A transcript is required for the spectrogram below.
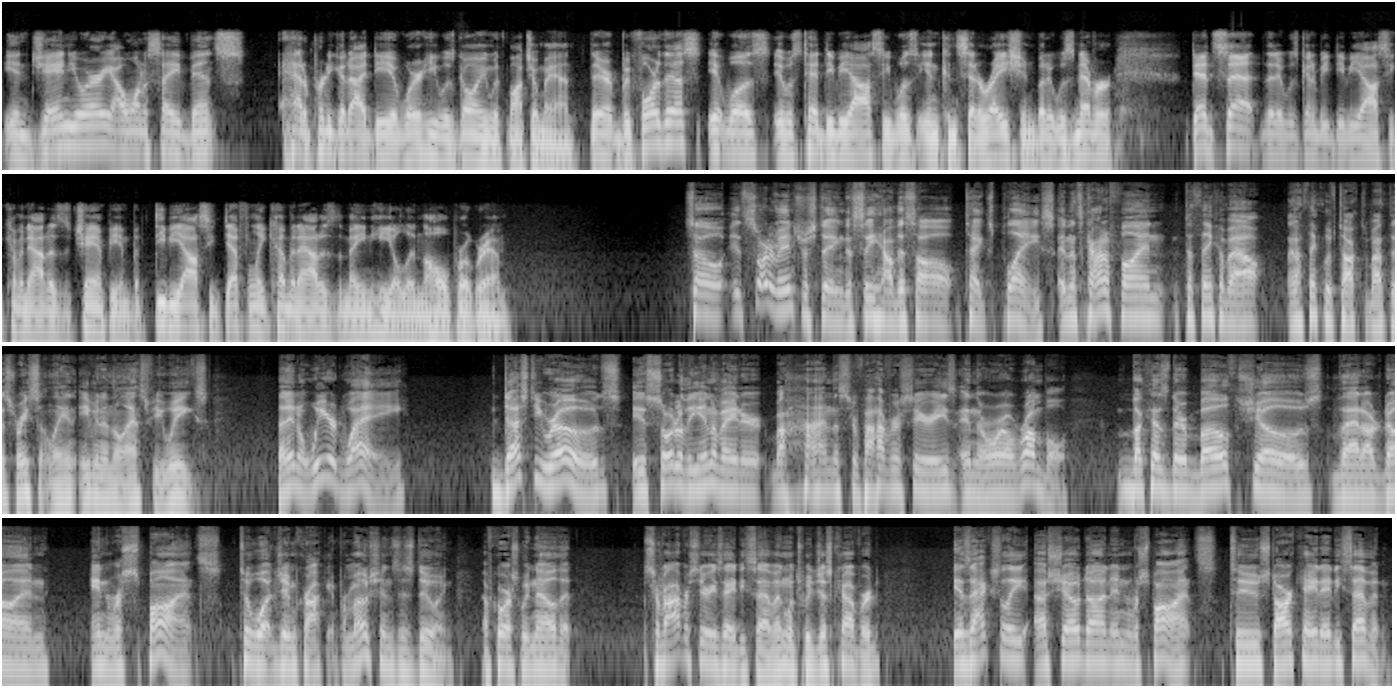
in January, I want to say Vince had a pretty good idea of where he was going with Macho Man. There before this, it was it was Ted DiBiase was in consideration, but it was never dead set that it was going to be DiBiase coming out as the champion. But DiBiase definitely coming out as the main heel in the whole program. So it's sort of interesting to see how this all takes place, and it's kind of fun to think about. And I think we've talked about this recently, even in the last few weeks, that in a weird way Dusty Rhodes is sort of the innovator behind the Survivor Series and the Royal Rumble because they're both shows that are done in response to what Jim Crockett Promotions is doing. Of course, we know that Survivor Series 87, which we just covered, is actually a show done in response to Starcade 87.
